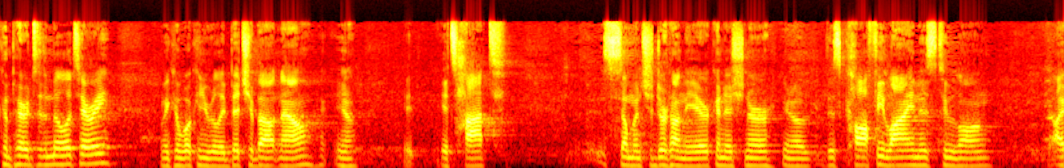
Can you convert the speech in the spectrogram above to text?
compared to the military. I mean, what can you really bitch about now? You know, it, it's hot someone should turn on the air conditioner, you know, this coffee line is too long. I,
